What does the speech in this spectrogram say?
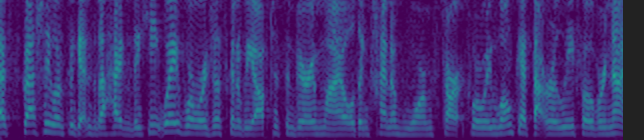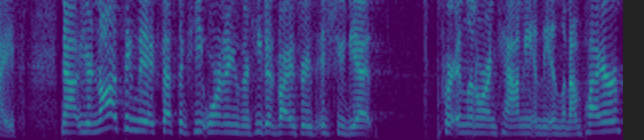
especially once we get into the height of the heat wave where we're just going to be off to some very mild and kind of warm starts where we won't get that relief overnight. Now, you're not seeing the excessive heat warnings or heat advisories issued yet for Inland Orange County and the Inland Empire.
